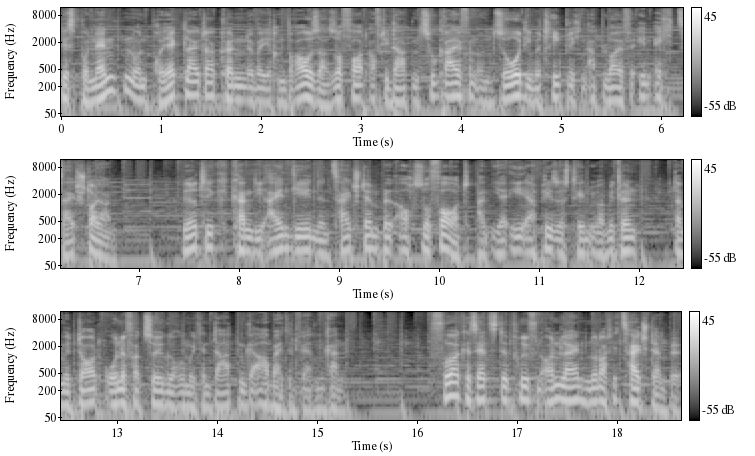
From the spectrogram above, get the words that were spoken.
Disponenten und Projektleiter können über ihren Browser sofort auf die Daten zugreifen und so die betrieblichen Abläufe in Echtzeit steuern. Virtic kann die eingehenden Zeitstempel auch sofort an ihr ERP-System übermitteln, damit dort ohne Verzögerung mit den Daten gearbeitet werden kann. Vorgesetzte prüfen online nur noch die Zeitstempel.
